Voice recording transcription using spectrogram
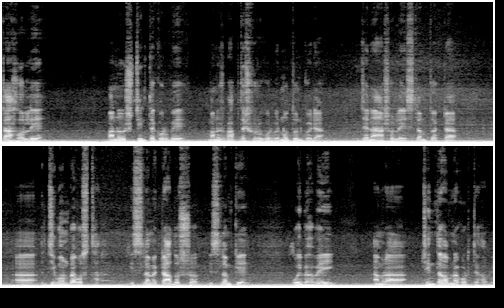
তাহলে মানুষ চিন্তা করবে, মানুষ ভাবতে শুরু করবে নতুন কইরা যে না, আসলে ইসলাম তো একটা জীবন ব্যবস্থা। ইসলাম একটা আদর্শ। ইসলামকে ওইভাবেই আমরা চিন্তা ভাবনা করতে হবে।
